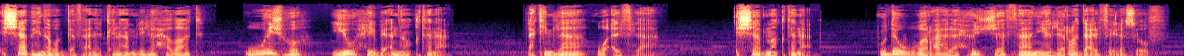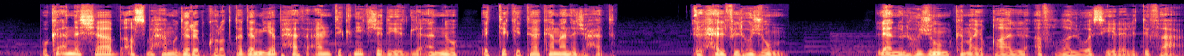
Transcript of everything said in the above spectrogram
الشاب هنا وقف عن الكلام للحظات ووجهه يوحي بأنه اقتنع. لكن لا وألف لا. الشاب ما اقتنع. ودور على حجة ثانية للرد على الفيلسوف. وكأن الشاب أصبح مدرب كرة قدم يبحث عن تكنيك جديد لأنه التيكي تاكا ما نجحت. الحل في الهجوم. لأن الهجوم كما يقال أفضل وسيلة للدفاع.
